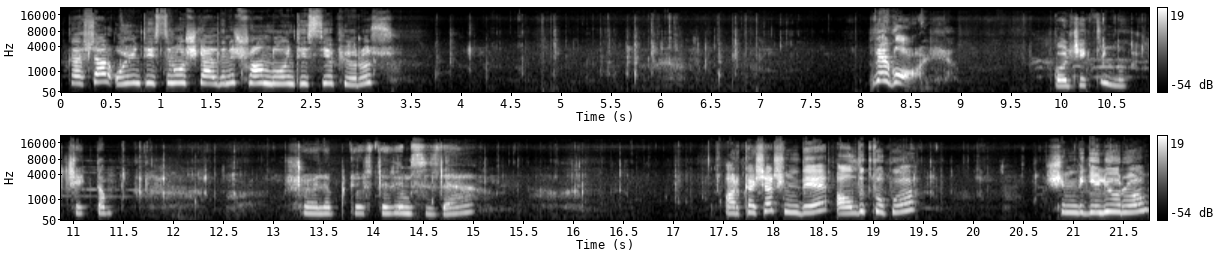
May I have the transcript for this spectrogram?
Arkadaşlar oyun testine hoş geldiniz. Şu anda oyun testi yapıyoruz. Ve gol. Gol çektin mi? Çektim. Şöyle göstereyim size. Arkadaşlar şimdi aldık topu. Şimdi geliyorum.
